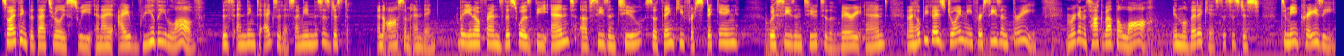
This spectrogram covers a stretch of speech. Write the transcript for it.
So, I think that that's really sweet. And I, I really love this ending to Exodus. I mean, this is just an awesome ending. But you know, friends, this was the end of season two. So thank you for sticking with season two to the very end. And I hope you guys join me for season three. And we're going to talk about the law in Leviticus. This is just, to me, crazy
